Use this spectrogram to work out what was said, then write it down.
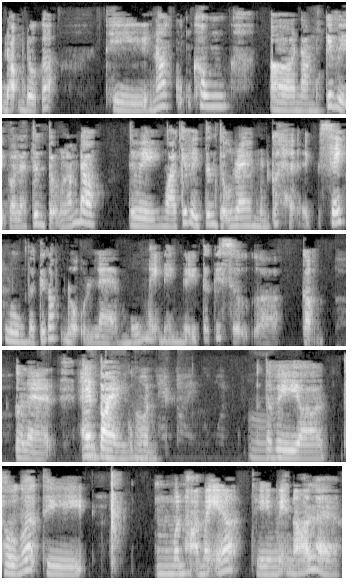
động được á thì nó cũng không uh, nằm một cái việc gọi là tin tưởng lắm đâu tại vì ngoài cái việc tin tưởng ra mình có thể xét luôn về cái góc độ là bố mẹ đang nghĩ tới cái sự uh, cận gọi là an, an toàn của hả? mình ừ. tại vì uh, thường á thì mình hỏi mẹ á thì mẹ nói là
